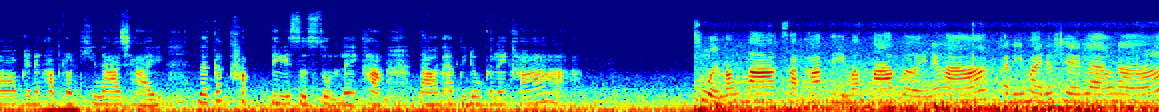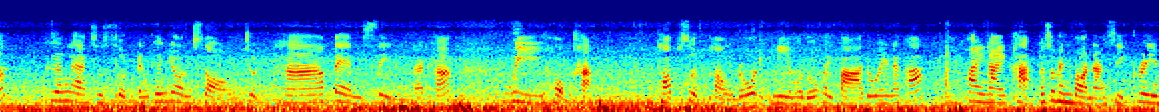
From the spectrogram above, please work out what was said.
อบๆกันนะครับรถที่น่าใช้ แล้วก็ขับดีสุดๆเลยค่ะ ตามแอมไปดูกันเลยค่ะ สวยมากๆสภาพดีมากๆเลยนะคะคันนี้ไมเนอร์เชนแล้วนะ เครื่องแรงสุดๆ เป็นเครื่องยนต์ 2.5เบนซินนะคะ V6 ค่ะท็อปสุดของรุ่นมีโมดูลไฟฟ้าด้วยนะคะ ภายในค่ะก็จะเป็นเบาะหนังสีครีม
